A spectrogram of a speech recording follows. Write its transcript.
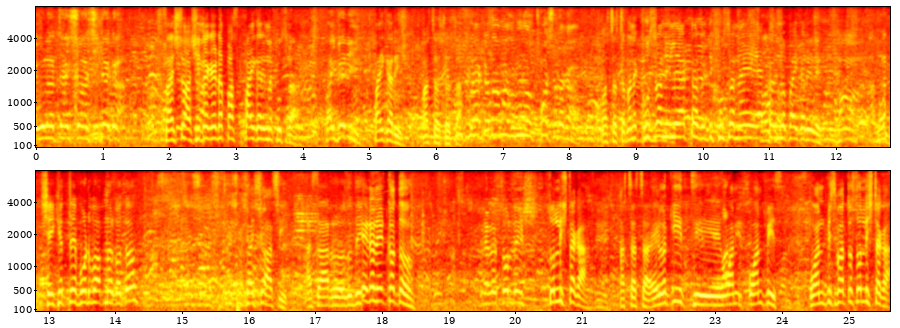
এগুলো চারশো আশি টাকা। চারশো আশি টাকা এটা পাঁচ পাইকারি না খুচরা? পাইকারি। পাইকারি। আচ্ছা আচ্ছা আচ্ছা। আচ্ছা আচ্ছা মানে খুচরা নিলে একটা যদি খুচরা নেয় একটা নিলে পাইকারি রেট। সেই ক্ষেত্রে পড়ব আপনার কত? চারশো আশি। আচ্ছা আর যদি এটা রেট কত? চল্লিশ। চল্লিশ টাকা? আচ্ছা আচ্ছা এগুলো কি ওয়ান পিস ওয়ান পিস মাত্র চল্লিশ টাকা?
